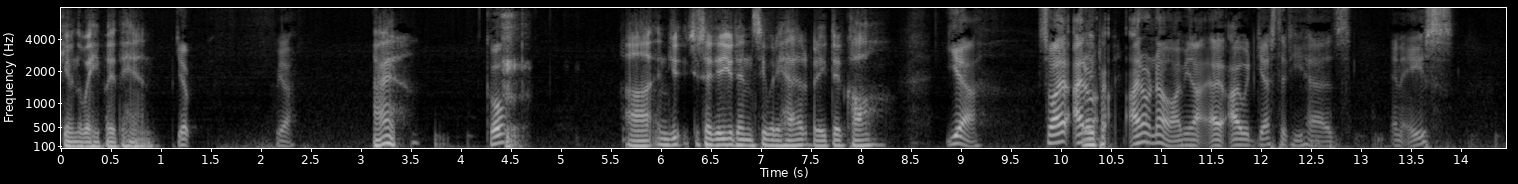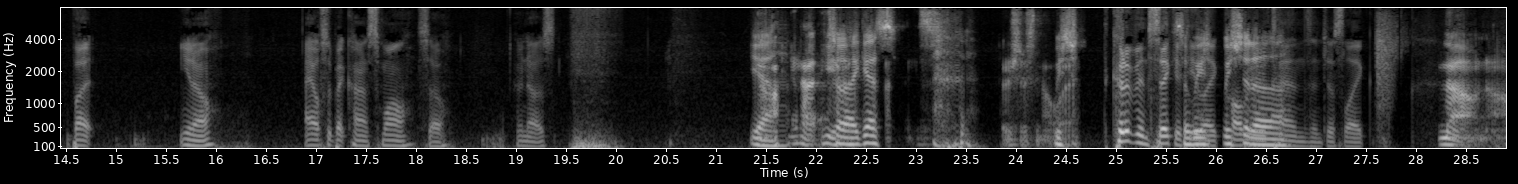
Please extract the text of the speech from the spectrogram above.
given the way he played the hand. yep yeah All right, cool uh, and you, you said you didn't see what he had, but he did call. yeah so i i don't i don't know i mean i i would guess that he has an ace but you know i also bet kind of small so who knows Yeah. No, he so I guess There's just no we way. sh- Could have been sick if So he we- like we called should, me uh, tens and just like No, no.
